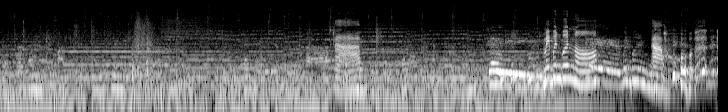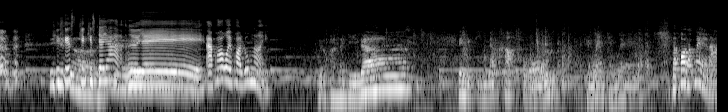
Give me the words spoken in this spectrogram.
เกิดมาแล้วมีแต่ความสุขไม่มีแต่ความทุกข์ตั้งใจเรียนหนังสือนะคะครับเก่งๆได้ออกมาทำงานนั้นเย้ไม่บึ้นบึ้นๆเนาะบึ้นบึ้นอ้าวคิสคิสคิสคิสย่าย่าเออเย่อะพ่ออวยพรลูกหน่อย เฮ้ยเอาพันอะไรดีนะ เป็นเด็กดีนะครับผมแข็งแรงแข็งแรงรักพ่อรักแม่นะ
